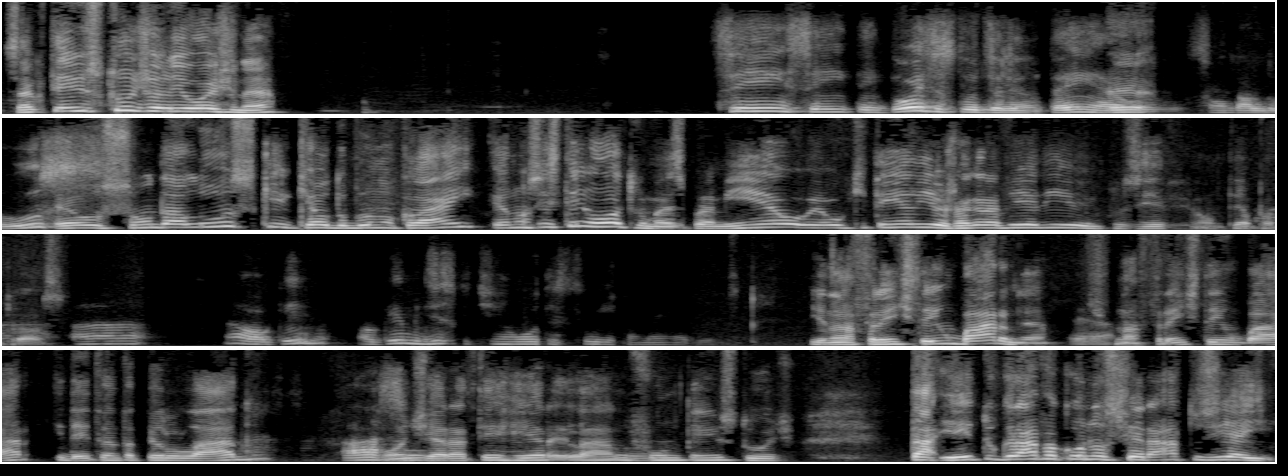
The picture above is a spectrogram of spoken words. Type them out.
Sabe que tem um estúdio ali hoje, né? Sim, sim, tem dois estúdios ali, não tem? É, é, o Som da Luz. É o Som da Luz, que, que é o do Bruno Klein. Eu não sei se tem outro, mas para mim é o, é o, que tem ali. Eu já gravei ali, inclusive, há um tempo ah, atrás. Ah, não, alguém, alguém me disse que tinha outro estúdio também ali. E na frente tem um bar, né? É. Na frente tem um bar, e daí tenta pelo lado, ah, onde sim. era a terreira, e lá no fundo tem o estúdio. Tá, e aí tu grava com Nosferatos, e aí?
